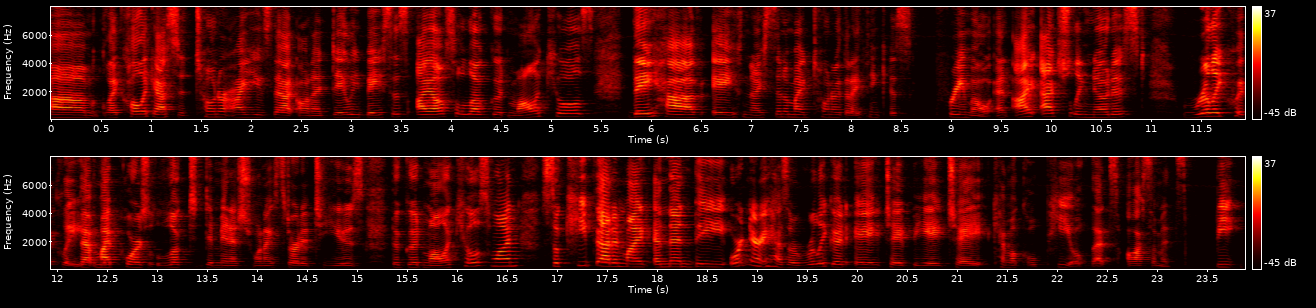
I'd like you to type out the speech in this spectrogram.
um, glycolic acid toner. I use that on a daily basis. I also love good molecules. They have a niacinamide toner that i think is primo and i actually noticed really quickly that my pores looked diminished when I started to use the Good Molecules one. So keep that in mind. And then the Ordinary has a really good AHA, BHA chemical peel. That's awesome. It's beet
